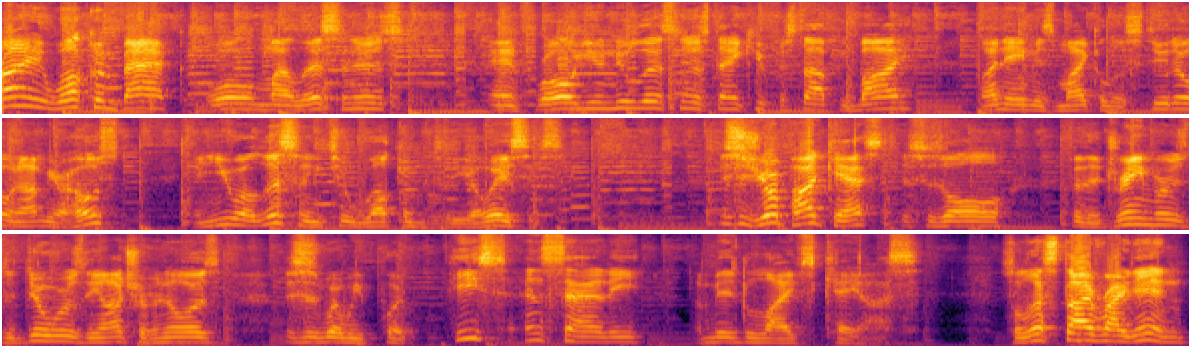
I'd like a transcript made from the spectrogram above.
right, welcome back, all my listeners. And for all you new listeners, thank you for stopping by. My name is Michael Astuto, and I'm your host, and you are listening to Welcome to the Oasis. This is your podcast. This is all for the dreamers, the doers, the entrepreneurs. This is where we put peace and sanity amid life's chaos. So let's dive right in.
